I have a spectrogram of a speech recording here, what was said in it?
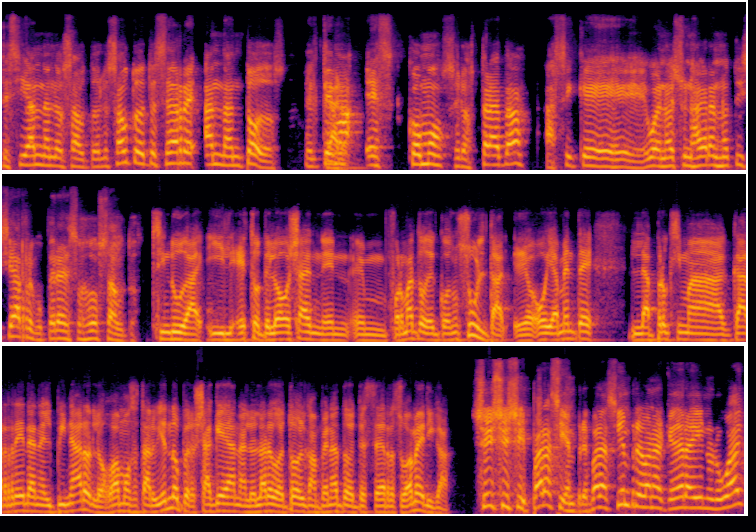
de si andan los autos. Los autos de TCR andan todos. El tema Claro. es cómo se los trata. Así que, bueno, es una gran noticia recuperar esos dos autos. Sin duda, y esto te lo hago ya en, en- en formato de consulta. Eh, obviamente, la próxima carrera en el Pinar los vamos a estar viendo, pero ya quedan a lo largo de todo el campeonato de TCR Sudamérica. Sí, sí, sí, para siempre, para siempre van a quedar ahí en Uruguay.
